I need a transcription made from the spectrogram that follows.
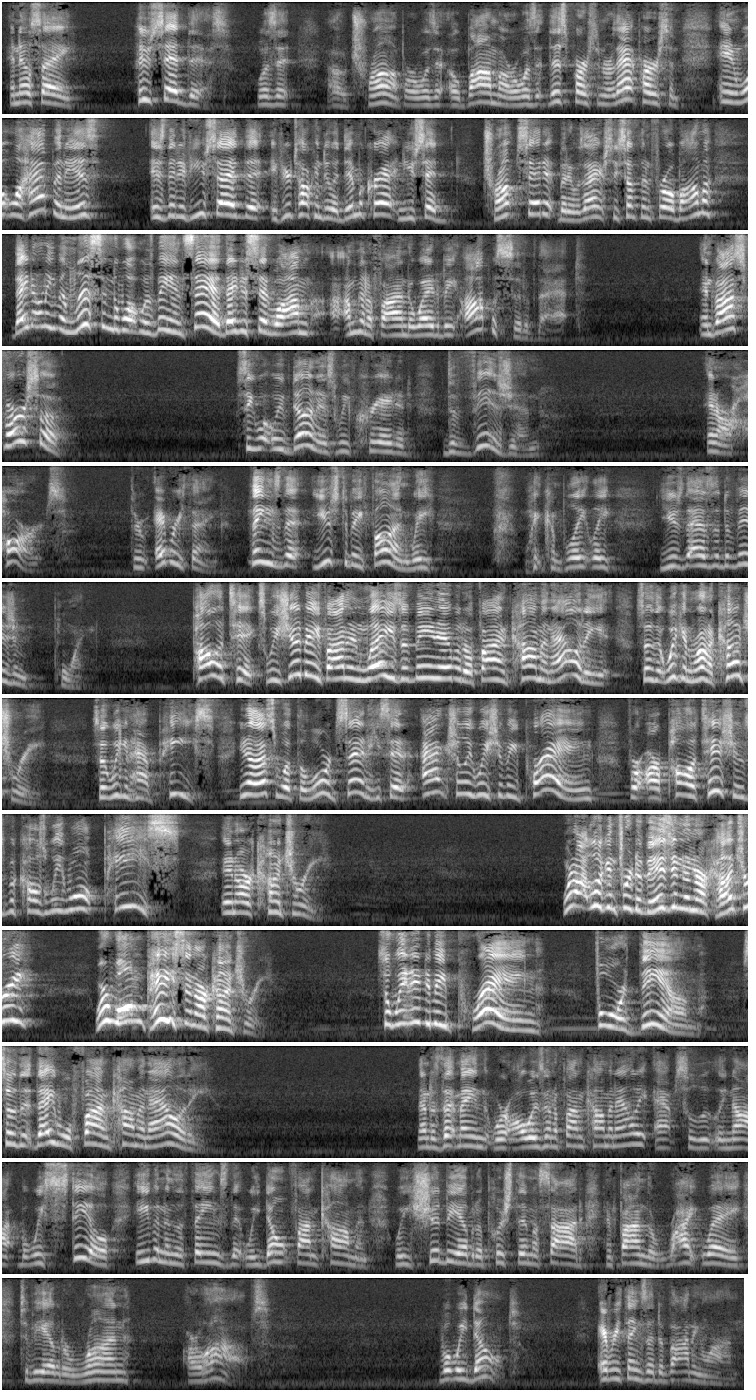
And they'll say, Who said this? Was it oh, Trump or was it Obama or was it this person or that person? And what will happen is, is that if you said that, if you're talking to a Democrat and you said Trump said it, but it was actually something for Obama, they don't even listen to what was being said. They just said, well, I'm, I'm going to find a way to be opposite of that. And vice versa. See, what we've done is we've created division in our hearts through everything. Things that used to be fun, we, we completely use that as a division point. Politics, we should be finding ways of being able to find commonality so that we can run a country, so that we can have peace. You know, that's what the Lord said. He said, actually, we should be praying for our politicians because we want peace. in our country. We're not looking for division in our country. We're wanting peace in our country. So we need to be praying for them so that they will find commonality. Now, does that mean that we're always going to find commonality? Absolutely not. But we still, even in the things that we don't find common, we should be able to push them aside and find the right way to be able to run our lives. But we don't. Everything's a dividing line.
